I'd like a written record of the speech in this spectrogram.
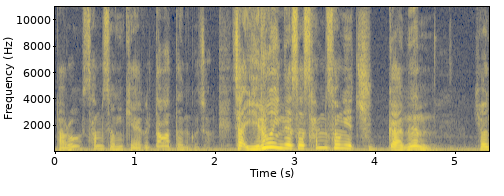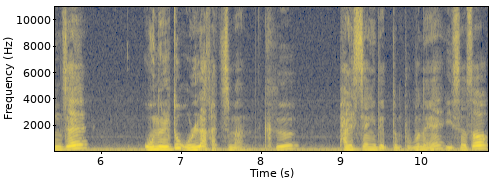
바로 삼성이 계약을 따왔다는 거죠. 자, 이로 인해서 삼성의 주가는 현재 오늘도 올라갔지만 그 발생이 됐던 부분에 있어서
